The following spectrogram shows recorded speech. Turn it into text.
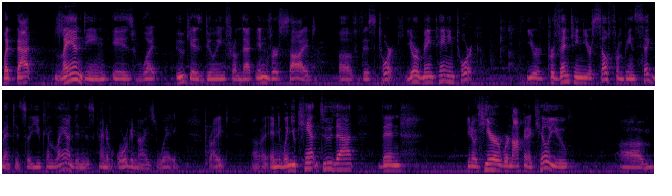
but that landing is what uke is doing from that inverse side of this torque you're maintaining torque you're preventing yourself from being segmented so you can land in this kind of organized way, right? Uh, and when you can't do that, then, you know, here we're not going to kill you, um,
